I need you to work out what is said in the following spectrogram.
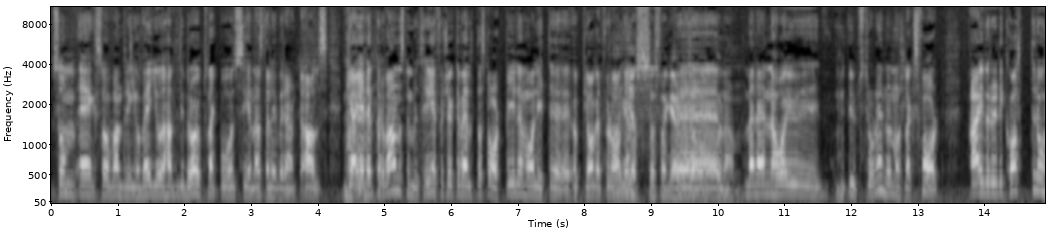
som ägs av André och Veijo. hade vi bra uppsnack på senast, den levererade inte alls. Gaia de Pervans nummer tre försökte välta startbilen, var lite uppjagad för Ja, dagen. jösses vad var på Eh, den. Men den har ju utstrålar ändå någon slags fart. Ivory de Quattro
